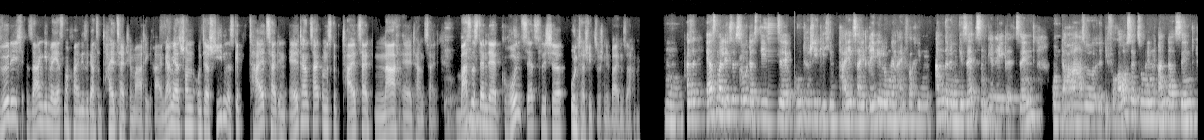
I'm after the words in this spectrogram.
würde ich sagen, gehen wir jetzt nochmal in diese ganze Teilzeitthematik rein. Wir haben ja jetzt schon unterschieden, es gibt Teilzeit in Elternzeit und es gibt Teilzeit nach Elternzeit. Was ist denn der grundsätzliche Unterschied zwischen den beiden Sachen? Hm. Also erstmal ist es so, dass diese unterschiedlichen Teilzeitregelungen einfach in anderen Gesetzen geregelt sind und da also die Voraussetzungen anders sind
